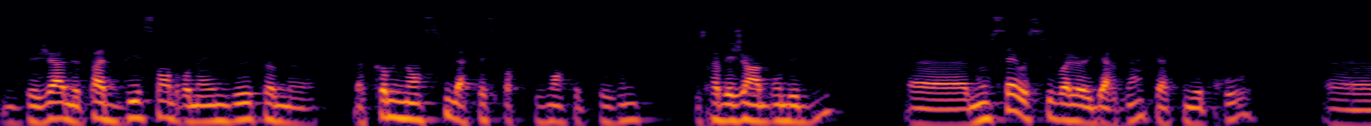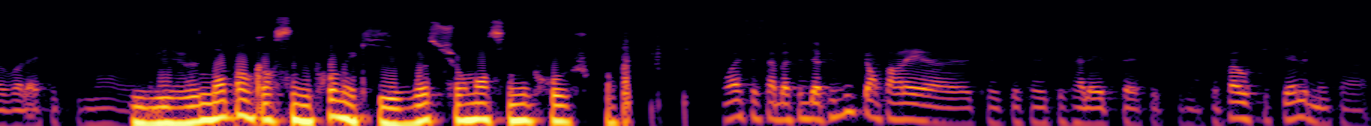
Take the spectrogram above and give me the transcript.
déjà ne pas descendre en AN2 comme, bah, comme Nancy l'a fait sportivement cette saison, ce sera déjà un bon début. Euh, aussi, voilà le gardien qui a signé pro. Euh, voilà, effectivement. Euh, il n'a pas encore signé pro, mais qui va sûrement signer pro, je crois. Ouais, c'est ça. Bah, c'est bien public qui en parlait euh, que, que, ça, que, ça, allait être fait, effectivement. C'est pas officiel, mais ça,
